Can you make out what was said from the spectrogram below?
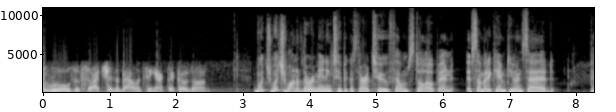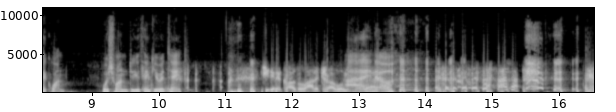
the rules of such and the balancing act that goes on. Which which one of the remaining two? Because there are two films still open. If somebody came to you and said, "Pick one," which one do you think you would take? You're going to cause a lot of trouble. You know I that. know.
